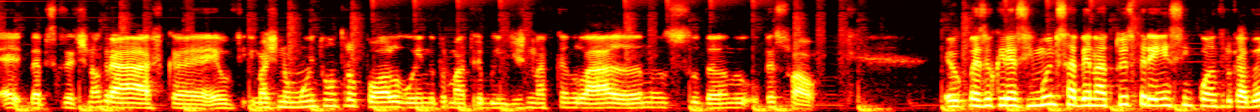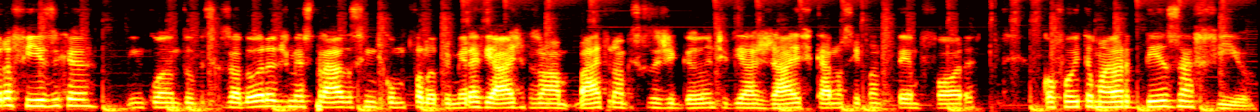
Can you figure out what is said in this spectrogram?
é, da pesquisa etnográfica. Eu imagino muito um antropólogo indo para uma tribo indígena, ficando lá anos estudando o pessoal. Eu, mas eu queria assim, muito saber, na tua experiência enquanto educadora física, enquanto pesquisadora de mestrado, assim, como tu falou, primeira viagem, fazer uma baita, uma pesquisa gigante, viajar e ficar não sei quanto tempo fora. Qual foi o teu maior desafio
